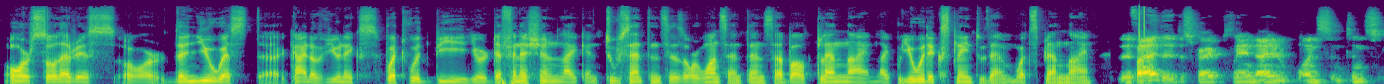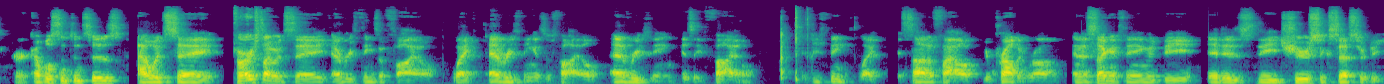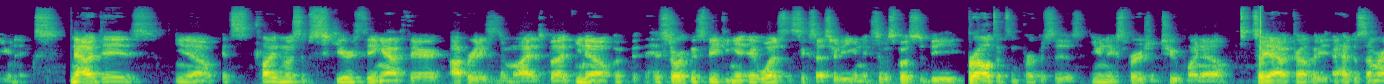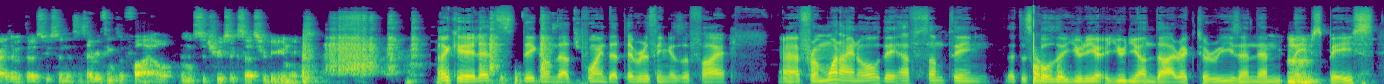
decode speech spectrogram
or Solaris or the newest uh, kind of Unix? What would be your definition, like in two sentences or one sentence about Plan 9? Like you would explain to them what's Plan 9. If I had to describe Plan 9 in one sentence or a couple sentences, I would say first, I would say everything's a file. Like everything is a file. Everything is a file. If you think like it's not a file, you're probably wrong. And the second thing would be it is the true successor to Unix. Nowadays, you know, it's probably the most obscure thing out there, operating system wise. But, you know, historically speaking, it, it was the successor to Unix. It was supposed to be, for all intents and purposes, Unix version 2.0. So, yeah, I would probably, I have to summarize it with those two sentences. Everything's a file, and it's the true successor to Unix. Okay, let's dig on that point that everything is a file. Uh, from what I know, they have something that is called a uni- union directories and then Mhm. namespace,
